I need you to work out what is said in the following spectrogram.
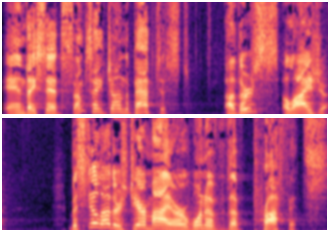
And they said, Some say John the Baptist, others Elijah but still others, Jeremiah or one of the prophets.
